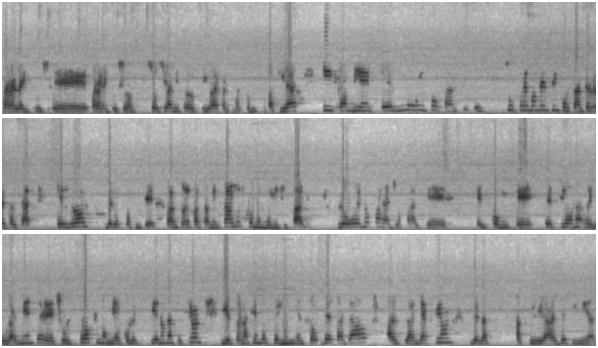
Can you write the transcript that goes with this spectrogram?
para la, eh, para la inclusión social y productiva de personas con discapacidad. Y también es muy importante, es supremamente importante resaltar el rol de los comités, tanto departamentales como municipales. Lo bueno para Yopal que es el comité sesiona regularmente, de hecho el próximo miércoles tiene una sesión y están haciendo seguimiento detallado al plan de acción de las actividades definidas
